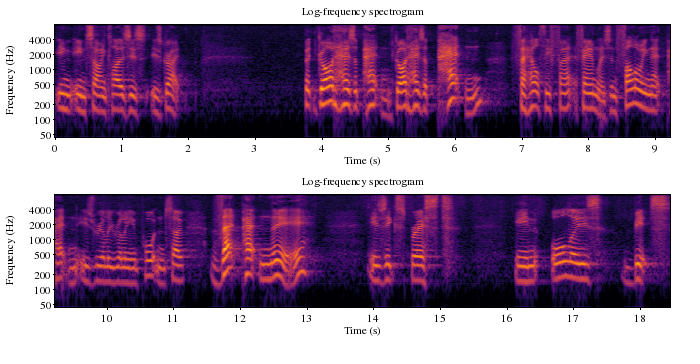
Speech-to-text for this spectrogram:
in, in sewing clothes is, is great. But God has a pattern. God has a pattern for healthy fa- families. And following that pattern is really, really important. So, that pattern there is expressed in all these bits.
